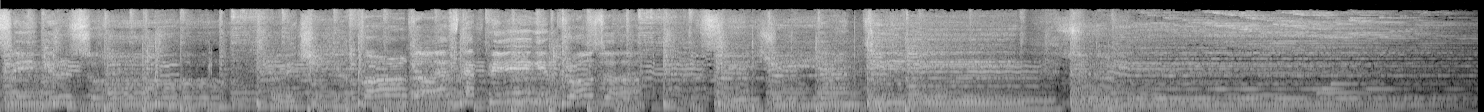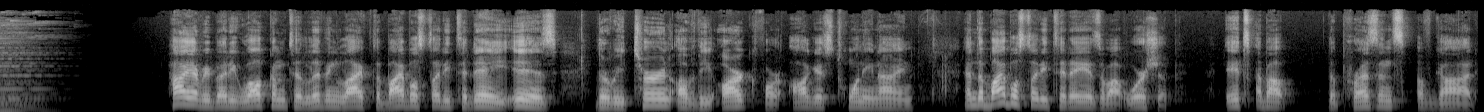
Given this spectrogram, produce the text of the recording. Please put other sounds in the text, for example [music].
single soul. Reaching further and stepping in closer. TV Hi, everybody. Welcome to Living Life. The Bible study today is the return of the ark for August 29. And the Bible study today is about worship, it's about the presence of God.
